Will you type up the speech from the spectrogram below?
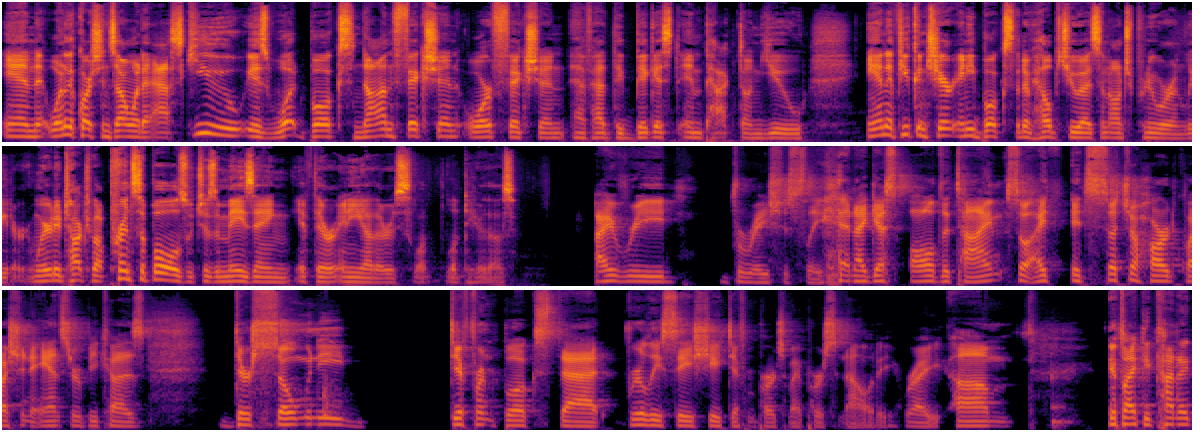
And one of the questions I want to ask you is what books, nonfiction or fiction, have had the biggest impact on you? And if you can share any books that have helped you as an entrepreneur and leader. We already talked about principles, which is amazing. If there are any others, love, love to hear those. I read voraciously and I guess all the time. So I, it's such a hard question to answer because there's so many different books that really satiate different parts of my personality, right? Um, if I could kind of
